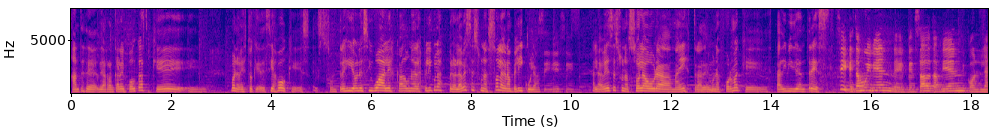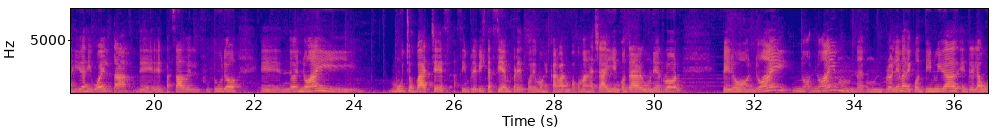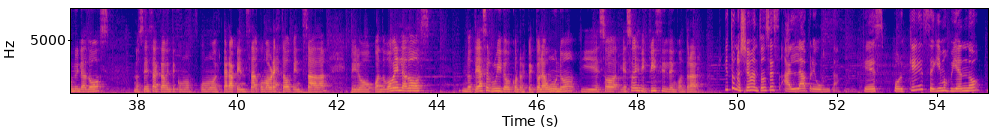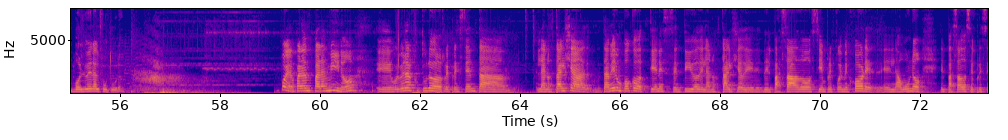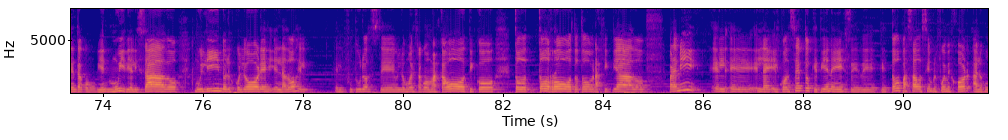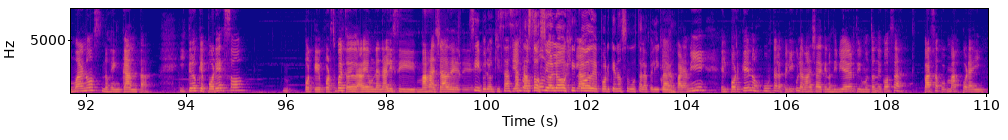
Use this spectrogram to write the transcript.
antes de, de arrancar el podcast que, eh, bueno, esto que decías vos, que es- son tres guiones iguales cada una de las películas, pero a la vez es una sola gran película. Sí, sí. A la vez es una sola obra maestra, de alguna forma, que está dividida en tres. Sí, que está muy bien eh, pensada también con las idas y vueltas del pasado, el futuro. Eh, no, no hay muchos baches a simple vista, siempre podemos escarbar un poco más allá y encontrar algún error, pero no hay, no, no hay un problema de continuidad entre la 1 y la 2. No sé exactamente cómo, cómo estará pensada, cómo habrá estado pensada, pero cuando vos ves la 2, no te hace ruido con respecto a la 1 y eso, eso es difícil de encontrar. Y esto nos lleva entonces a la pregunta, que es ¿por qué seguimos viendo Volver al Futuro? Bueno, para, para mí, ¿no? Eh, Volver al futuro representa la nostalgia, también un poco tiene ese sentido de la nostalgia de- del pasado, siempre fue mejor. Eh, En la 1 el pasado se presenta como bien, muy idealizado, muy lindo, los colores, y en la 2 el, el futuro se lo muestra como más caótico, todo, todo roto, todo grafiteado. Para mí, el, eh, la- el concepto que tiene ese de que todo pasado siempre fue mejor a los humanos nos encanta. Y creo que por eso, porque por supuesto había un análisis más allá de... de- Sí, pero quizás hasta profundo, sociológico claro. de por qué nos gusta la película. Claro, para mí el por qué nos gusta la película, más allá de que nos divierte y un montón de cosas, pasa por- más por ahí.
